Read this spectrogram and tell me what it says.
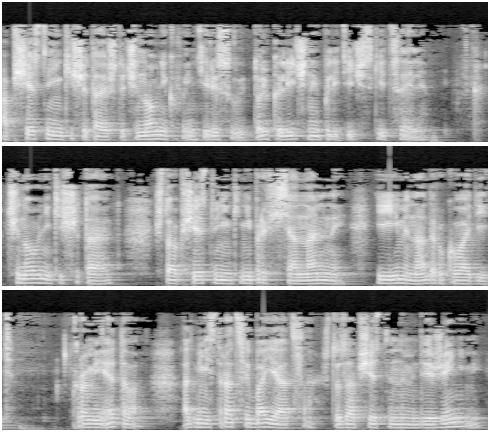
Общественники считают, что чиновников интересуют только личные политические цели. Чиновники считают, что общественники непрофессиональные и ими надо руководить. Кроме этого, администрации боятся, что за общественными движениями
